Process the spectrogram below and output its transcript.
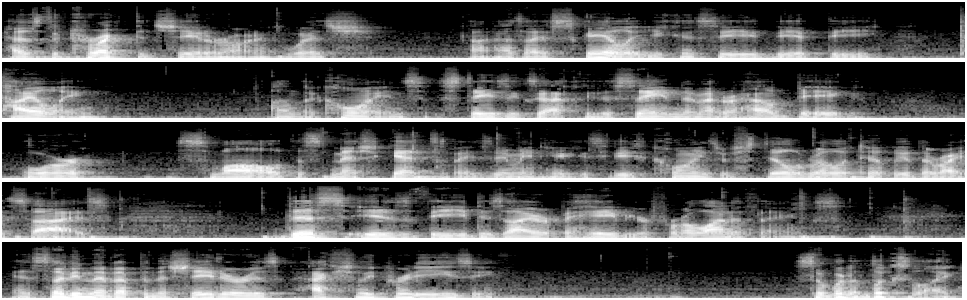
has the corrected shader on it, which uh, as I scale it, you can see that the tiling on the coins stays exactly the same no matter how big or small this mesh gets. If I zoom in here, you can see these coins are still relatively the right size. This is the desired behavior for a lot of things. And setting that up in the shader is actually pretty easy. So what it looks like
